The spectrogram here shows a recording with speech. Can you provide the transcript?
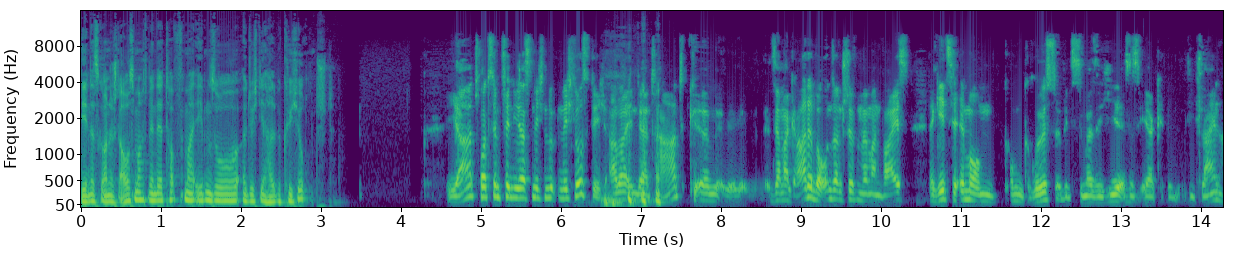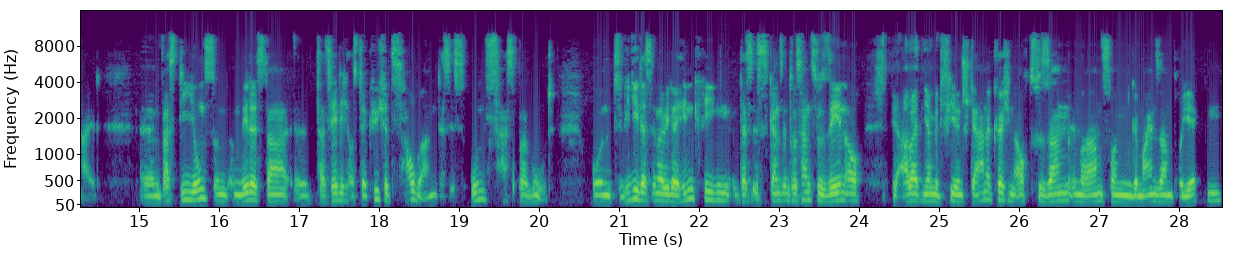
denen das gar nicht ausmacht, wenn der Topf mal eben so durch die halbe Küche rutscht? Ja, trotzdem finde ich das nicht, nicht lustig. Aber in der Tat, ähm, sag mal, gerade bei unseren Schiffen, wenn man weiß, da geht's ja immer um, um Größe, beziehungsweise hier ist es eher die Kleinheit. Ähm, was die Jungs und Mädels da äh, tatsächlich aus der Küche zaubern, das ist unfassbar gut. Und wie die das immer wieder hinkriegen, das ist ganz interessant zu sehen. Auch wir arbeiten ja mit vielen Sterneköchen auch zusammen im Rahmen von gemeinsamen Projekten.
